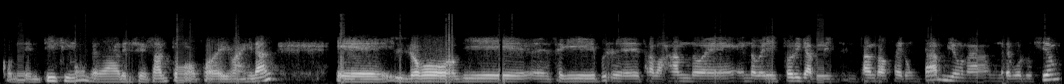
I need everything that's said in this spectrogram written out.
Contentísimo de dar ese salto, como podéis imaginar. Eh, luego eh, seguí eh, trabajando en, novela histórica, pero intentando hacer un cambio, una, evolución.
